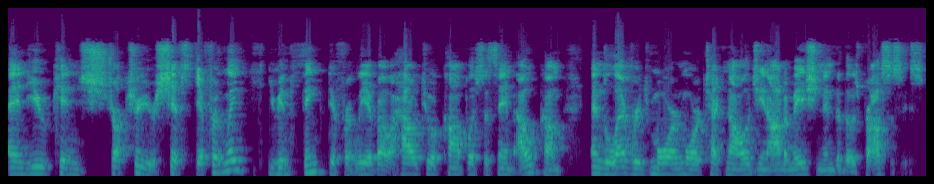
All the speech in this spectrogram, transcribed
and you can structure your shifts differently. You can think differently about how to accomplish the same outcome and leverage more and more technology and automation into those processes.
